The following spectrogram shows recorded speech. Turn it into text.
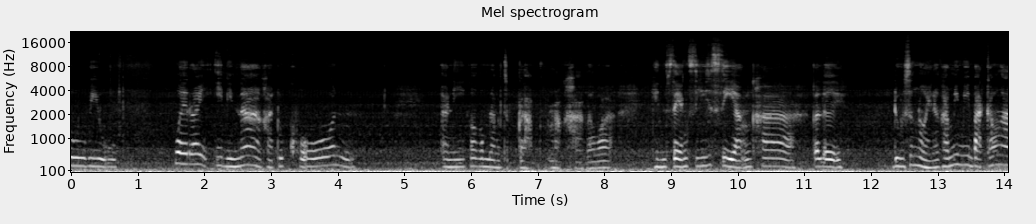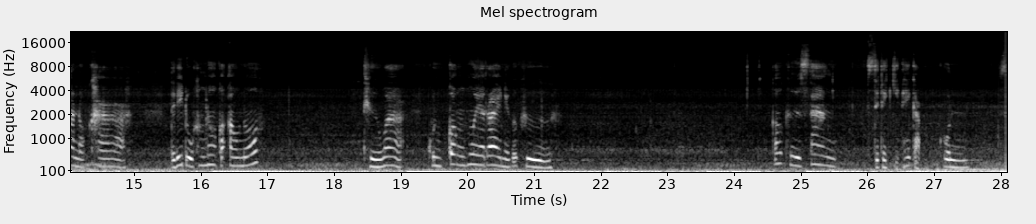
ูวิวห้วยไร่อีลิน่าค่ะทุกคน อันนี้ก็กำลังจะกลับมาค่ะแล้วว่า เห็นแสงสีเสียงค่ะ ก็เลยดูสักหน่อยนะคะ ไม่มีบัตรเข้างานหรอกค่ะ แต่ได้ดูข้างนอกก็เอาเนาะถือว่าคุณก้องห้วยไร่เนี่ยก็คือ ก็คือสร้างเศรษฐกิจให้กับคนส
